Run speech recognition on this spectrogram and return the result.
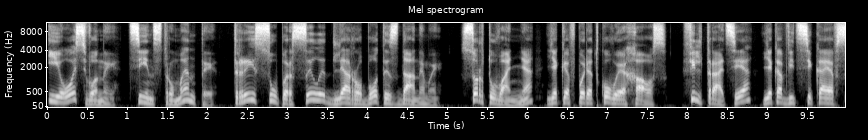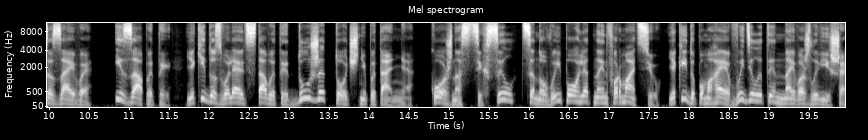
І ось вони, ці інструменти, три суперсили для роботи з даними: сортування, яке впорядковує хаос, фільтрація, яка відсікає все зайве, і запити, які дозволяють ставити дуже точні питання. Кожна з цих сил це новий погляд на інформацію, який допомагає виділити найважливіше.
